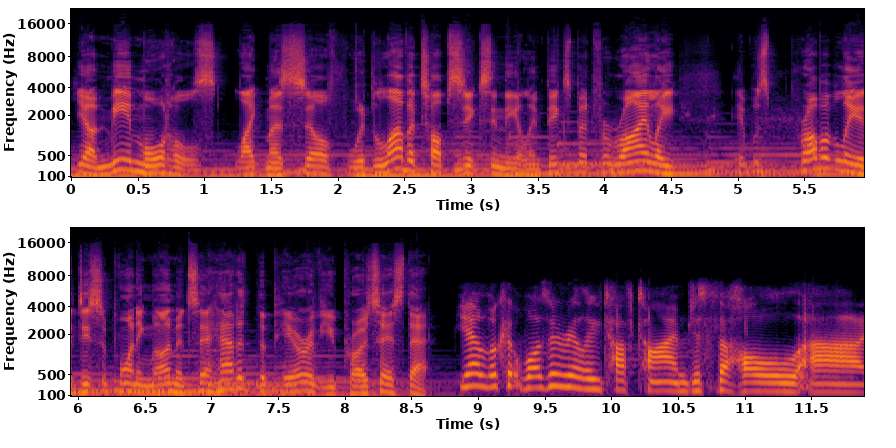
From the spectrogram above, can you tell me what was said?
you know, mere mortals like myself would love a top six in the Olympics. But for Riley, it was probably a disappointing moment. So, how did the pair of you process that? Yeah, look, it was a really tough time, just the whole uh,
